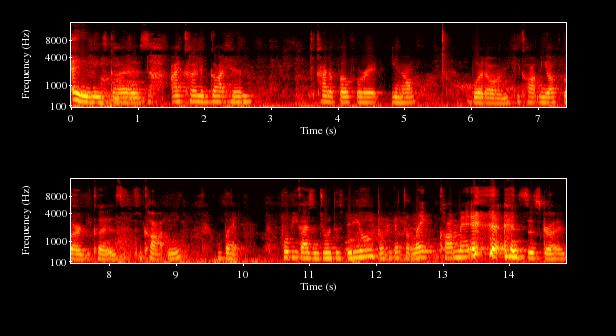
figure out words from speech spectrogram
Anyways, guys, I kind of got him. Kind of fell for it, you know. But um, he caught me off guard because he caught me. But hope you guys enjoyed this video. Don't forget to like, comment, and subscribe.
